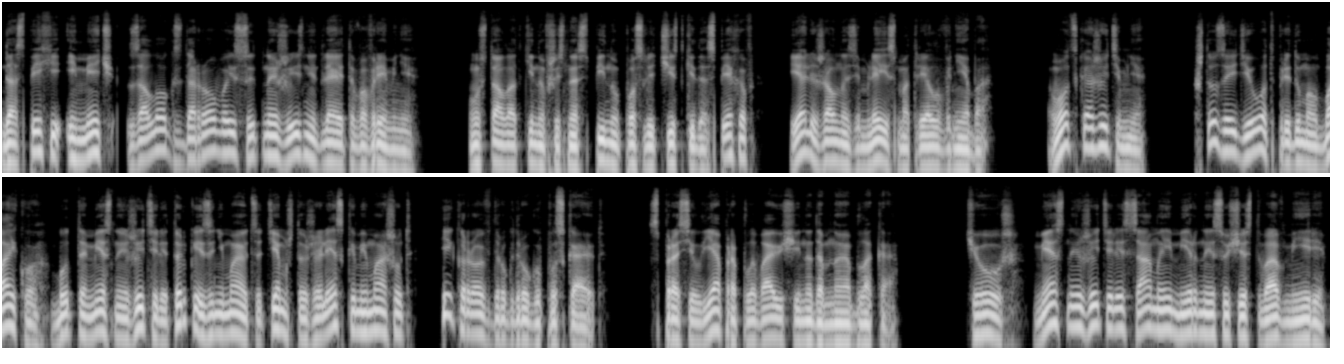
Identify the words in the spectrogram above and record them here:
Доспехи и меч — залог здоровой и сытной жизни для этого времени. Устало откинувшись на спину после чистки доспехов, я лежал на земле и смотрел в небо. Вот скажите мне, что за идиот придумал байку, будто местные жители только и занимаются тем, что железками машут и кровь друг другу пускают? Спросил я, проплывающий надо мной облака. Чушь. Местные жители — самые мирные существа в мире.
